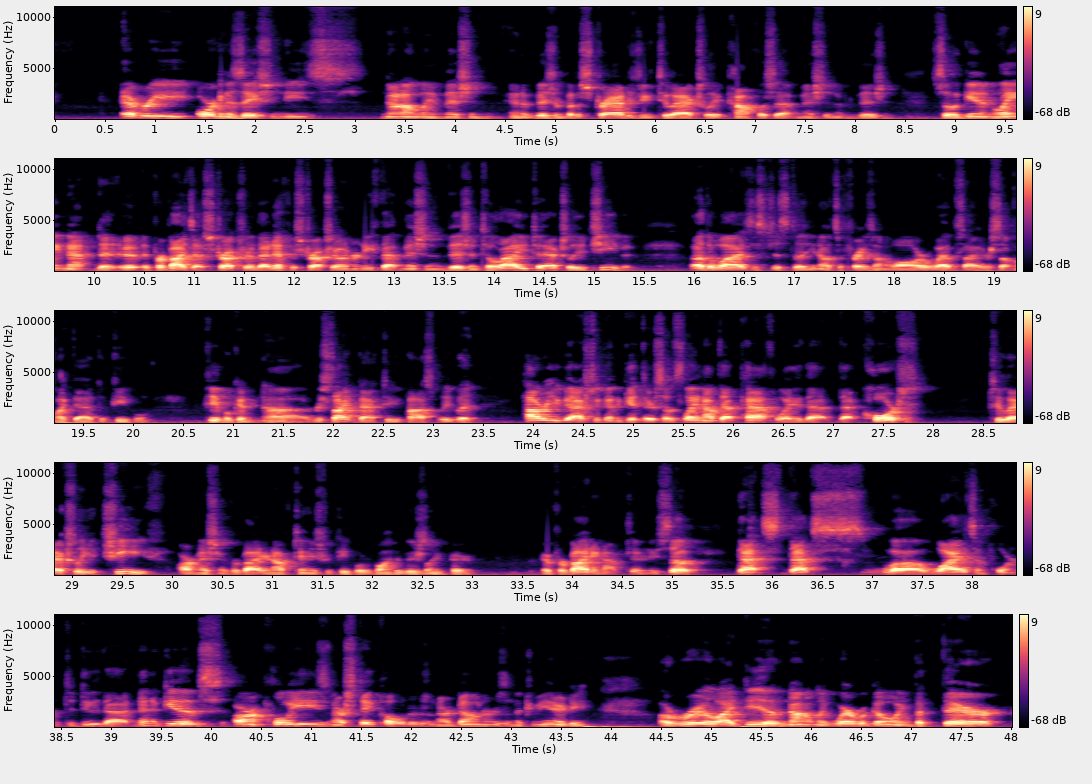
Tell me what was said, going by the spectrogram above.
every organization needs not only a mission and a vision, but a strategy to actually accomplish that mission and vision. So again, laying that, it provides that structure, that infrastructure underneath that mission and vision to allow you to actually achieve it. Otherwise, it's just a you know it's a phrase on a wall or a website or something like that that people people can uh, recite back to you possibly. But how are you actually going to get there? So it's laying out that pathway, that that course to actually achieve our mission of providing opportunities for people who are blind or visually impaired, and providing opportunities. So that's that's uh, why it's important to do that. And then it gives our employees and our stakeholders and our donors and the community a real idea of not only where we're going, but their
